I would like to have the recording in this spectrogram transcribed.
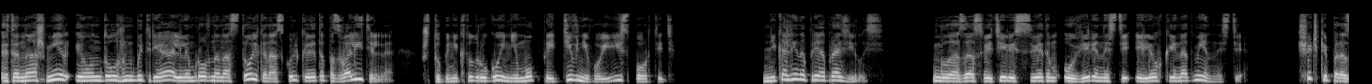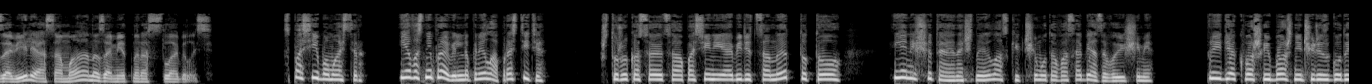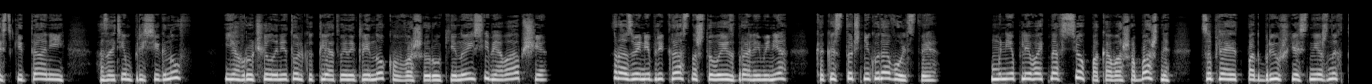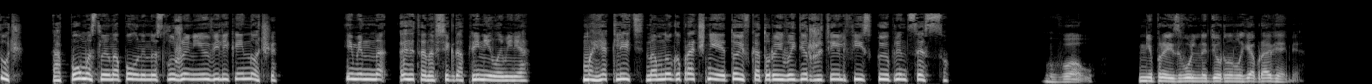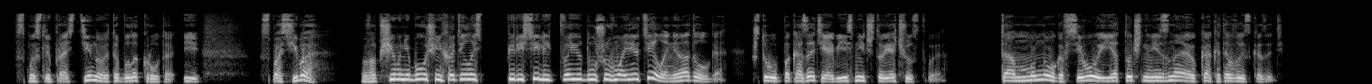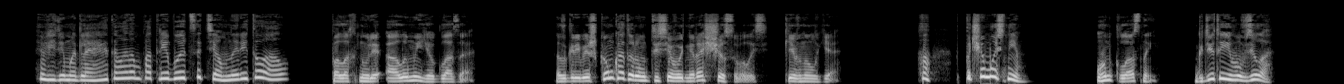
Это наш мир, и он должен быть реальным ровно настолько, насколько это позволительно, чтобы никто другой не мог прийти в него и испортить. Николина преобразилась. Глаза светились светом уверенности и легкой надменности. Щечки порозовели, а сама она заметно расслабилась. «Спасибо, мастер. Я вас неправильно поняла, простите. Что же касается опасений обидеть Санетту, то я не считаю ночные ласки к чему-то вас обязывающими. Придя к вашей башне через годы скитаний, а затем присягнув, я вручила не только клятвенный клинок в ваши руки, но и себя вообще. Разве не прекрасно, что вы избрали меня как источник удовольствия? Мне плевать на все, пока ваша башня цепляет под брюшья снежных туч а помыслы наполнены служению Великой Ночи. Именно это навсегда пленило меня. Моя клеть намного прочнее той, в которой вы держите эльфийскую принцессу». «Вау!» — непроизвольно дернул я бровями. «В смысле, прости, но это было круто, и... Спасибо. Вообще, мне бы очень хотелось переселить твою душу в мое тело ненадолго, чтобы показать и объяснить, что я чувствую. Там много всего, и я точно не знаю, как это высказать». «Видимо, для этого нам потребуется темный ритуал», Полохнули алым ее глаза. «С гребешком, которым ты сегодня расчесывалась?» — кивнул я. «Ха, почему с ним?» «Он классный. Где ты его взяла?»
